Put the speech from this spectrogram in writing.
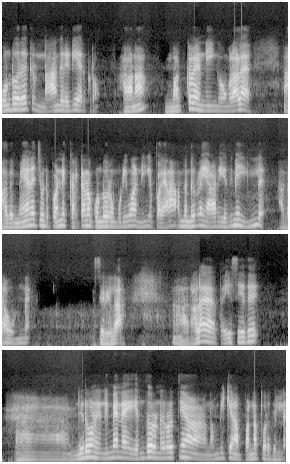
கொண்டு வரதுக்கு நாங்கள் ரெடியாக இருக்கிறோம். ஆனால் மக்களை நீங்கள் உங்களால் அதை மேனேஜ்மெண்ட் பண்ணி கரெக்டான கொண்டு வர முடியுமா? நீங்கள் ஏன்னா அந்த நிறுவனம் யாரும் எதுவுமே இல்லை. அதான் உண்மை. சரிங்களா? அதனால் தயவுசெய்து நிறுவனம் இனிமேல் நான் எந்த ஒரு நிறுவனத்தையும் நம்பிக்கை நான் பண்ண போகிறது இல்லை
